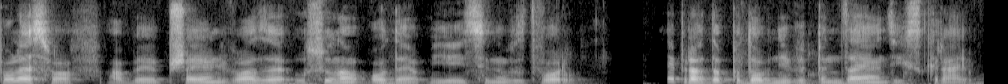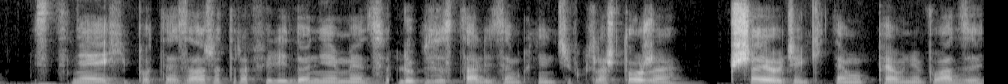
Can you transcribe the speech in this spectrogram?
Bolesław, aby przejąć władzę, usunął Odę i jej synów z dworu, najprawdopodobniej wypędzając ich z kraju. Istnieje hipoteza, że trafili do Niemiec lub zostali zamknięci w klasztorze, przejął dzięki temu pełnię władzy,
